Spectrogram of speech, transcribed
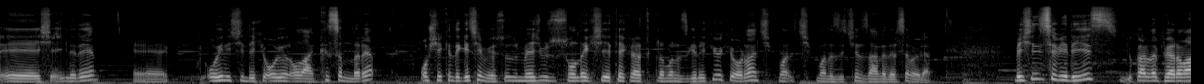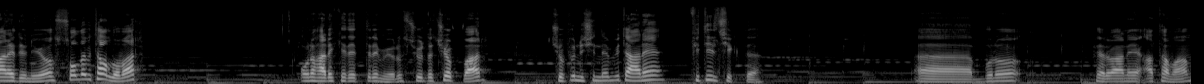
e, şeyleri e, oyun içindeki oyun olan kısımları o şekilde geçemiyorsunuz. Mecbur soldaki şeyi tekrar tıklamanız gerekiyor ki oradan çıkma, çıkmanız için zannedersem öyle. Beşinci seviyedeyiz. Yukarıda pervane dönüyor. Solda bir tablo var. Onu hareket ettiremiyoruz. Şurada çöp var. Çöpün içinden bir tane fitil çıktı. Ee, bunu pervaneye atamam.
